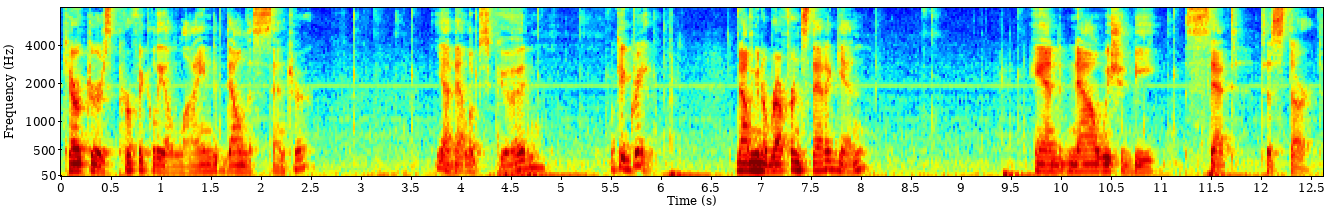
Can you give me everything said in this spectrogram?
character is perfectly aligned down the center. Yeah, that looks good. Okay, great. Now I'm going to reference that again. And now we should be set to start.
